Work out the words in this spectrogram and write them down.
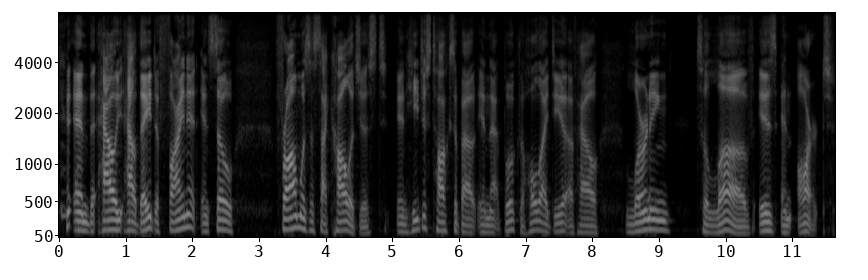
and the, how how they define it and so Fromm was a psychologist and he just talks about in that book the whole idea of how learning to love is an art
